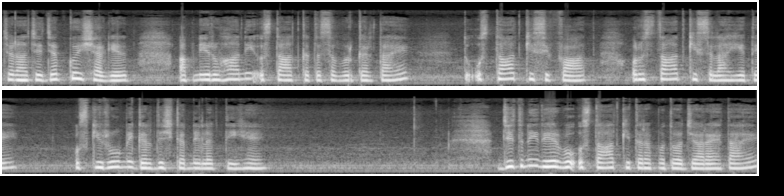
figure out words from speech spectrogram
چنانچہ جب کوئی شاگرد اپنی روحانی استاد کا تصور کرتا ہے تو استاد کی صفات اور استاد کی صلاحیتیں اس کی روح میں گردش کرنے لگتی ہیں۔ جتنی دیر وہ استاد کی طرف متوجہ رہتا ہے،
